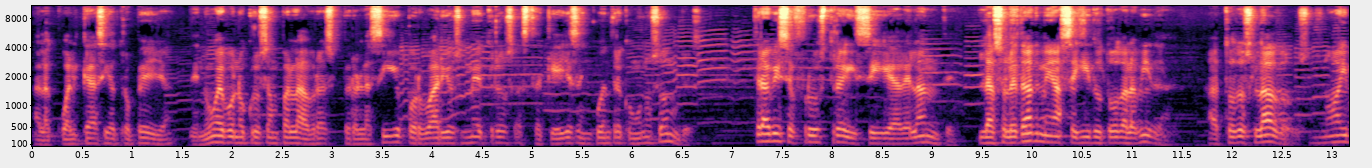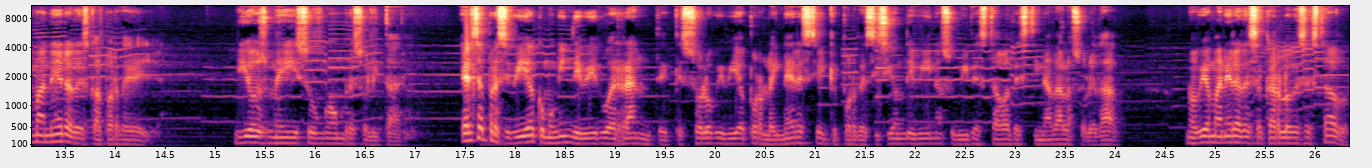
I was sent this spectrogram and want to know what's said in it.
a la cual casi atropella. De nuevo no cruzan palabras, pero la sigue por varios metros hasta que ella se encuentra con unos hombres. Travis se frustra y sigue adelante. La soledad me ha seguido toda la vida. A todos lados, no hay manera de escapar de ella. Dios me hizo un hombre solitario. Él se percibía como un individuo errante que solo vivía por la inercia y que por decisión divina su vida estaba destinada a la soledad. No había manera de sacarlo de ese estado.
